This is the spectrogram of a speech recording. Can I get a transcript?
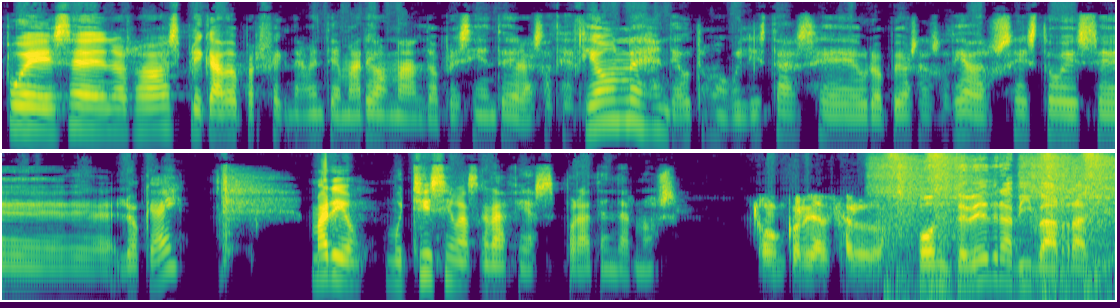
Pues eh, nos lo ha explicado perfectamente Mario Arnaldo, presidente de la Asociación de Automovilistas Europeos Asociados. Esto es eh, lo que hay. Mario, muchísimas gracias por atendernos. Un cordial saludo. Pontevedra Viva Radio.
